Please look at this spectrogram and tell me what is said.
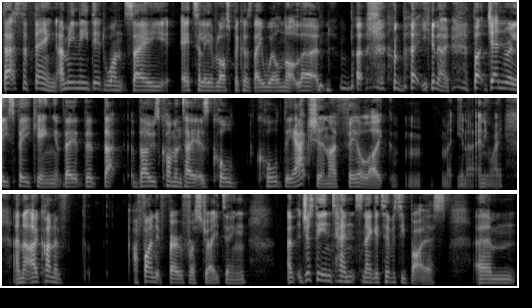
That's the thing. I mean, he did once say Italy have lost because they will not learn, but but you know, but generally speaking, they, the, that those commentators called called the action. I feel like you know anyway, and I kind of I find it very frustrating. just the intense negativity bias. Um,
